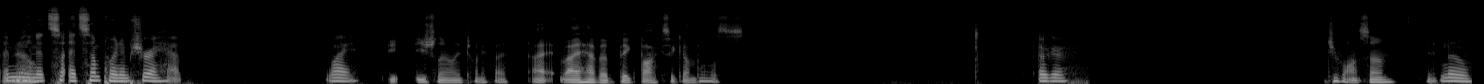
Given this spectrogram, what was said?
I mean, No. at s- at some point, I'm sure I have. Why? U- Usually only 25. I I have a big box of gumballs. Okay. Do you want some? No.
